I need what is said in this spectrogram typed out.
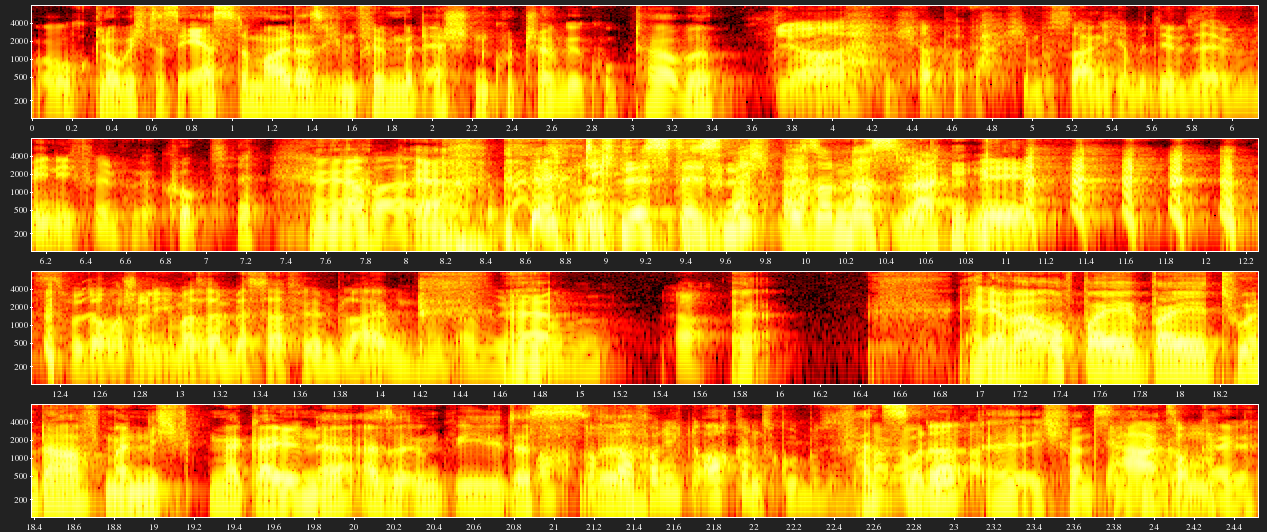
Auch, glaube ich, das erste Mal, dass ich einen Film mit Ashton Kutscher geguckt habe. Ja, ich, hab, ich muss sagen, ich habe mit dem sehr wenig Filme geguckt. Ja, Aber ja. Äh, die Liste ist nicht besonders lang. nee, das wird auch wahrscheinlich immer sein bester Film bleiben. Ne? Also ich ja. glaube, ja. ja. Ey, der war auch bei, bei Two and a Half Men nicht mehr geil, ne? Also irgendwie das. Ach, doch, äh, da fand ich auch ganz gut, muss ich sagen. Gut? Da, äh, ich fand's ja, nicht komm, so geil.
